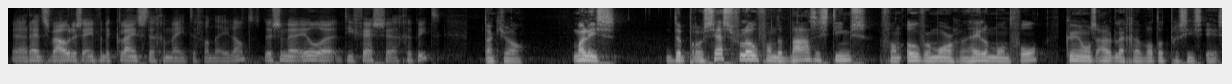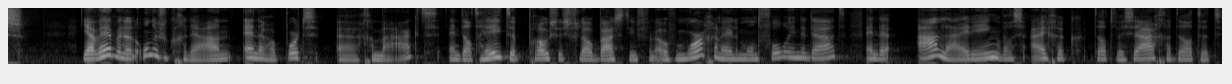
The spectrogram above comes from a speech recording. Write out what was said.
Renswoude is een van de kleinste gemeenten van Nederland. Dus een heel divers gebied. Dankjewel. Marlies, de procesflow van de basisteams van overmorgen, een hele mond vol. Kun je ons uitleggen wat dat precies is? Ja, we hebben een onderzoek gedaan en een rapport uh, gemaakt. En dat heet de Procesflow Basisteams van overmorgen, een hele mond vol inderdaad. En de aanleiding was eigenlijk dat we zagen dat het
